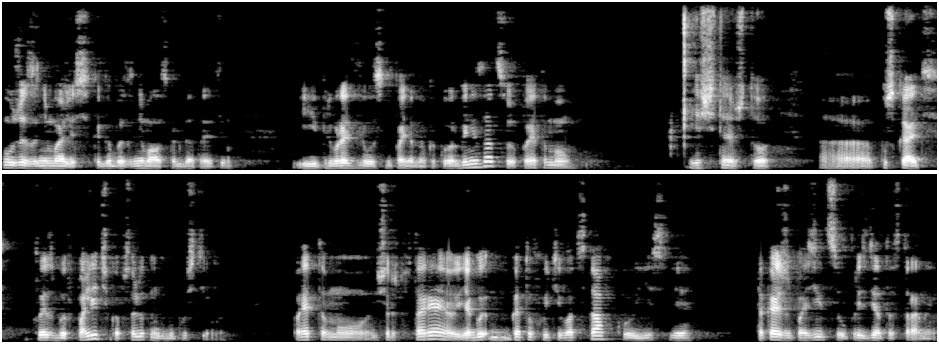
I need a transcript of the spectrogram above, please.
Мы уже занимались, КГБ занималась когда-то этим и превратилась непонятно в какую организацию, поэтому я считаю, что э, пускать ФСБ в политику абсолютно недопустимо. Поэтому, еще раз повторяю, я готов уйти в отставку, если такая же позиция у президента страны.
